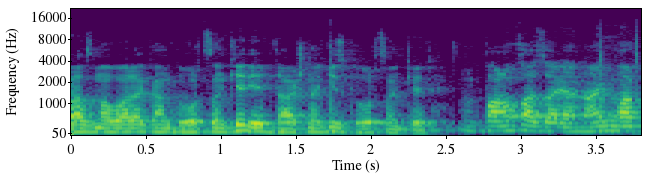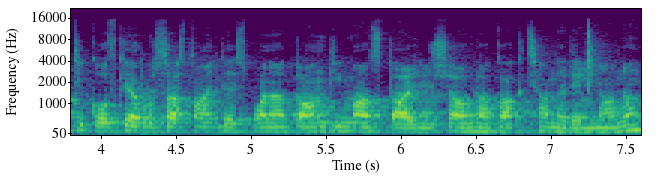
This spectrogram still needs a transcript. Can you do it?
ռազմավարական գործընկեր եւ դաշնակից գործընկեր։ Պարոն Ղազարյան, այն մարդիկ, ովքեր Ռուսաստանի դեսպանատան դիմաց տարիներ շարունակ ակցիաներ էին անում,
